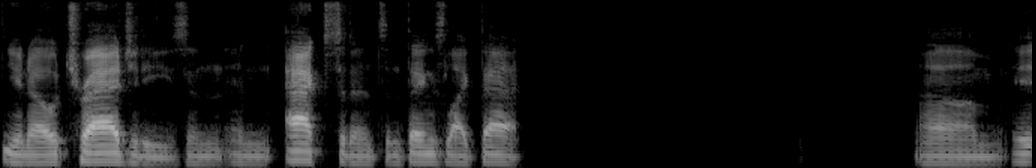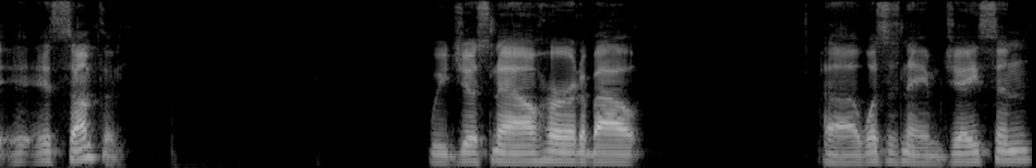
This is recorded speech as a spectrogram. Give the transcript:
You know, tragedies and, and accidents and things like that. Um, it, it's something. We just now heard about uh, what's his name? Jason,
